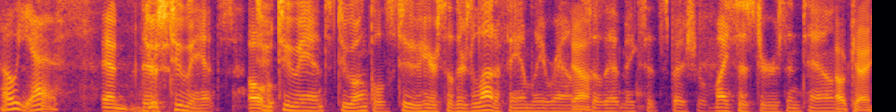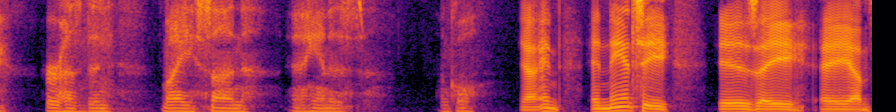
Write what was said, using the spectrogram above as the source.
Oh yes. And There's just two aunts, Oh. two two aunts, two uncles too here. So there's a lot of family around. Yeah. So that makes it special. My sister is in town. okay. Her husband, my son, uh, Hannah's uncle. Yeah, and and Nancy is a a um,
